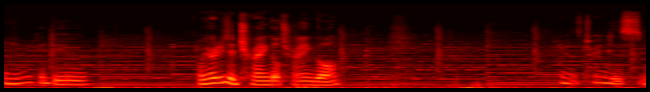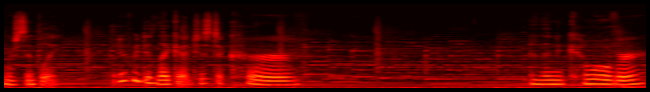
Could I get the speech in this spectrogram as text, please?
And then we could do, we already did triangle, triangle. Yeah, let's try and do this more simply. What if we did like a just a curve and then come over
